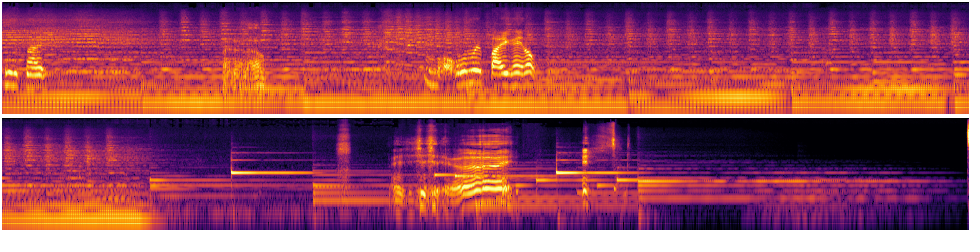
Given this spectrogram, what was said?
ไม่ไปไปได้แล้วบอกว่าไม่ไปไงแล้วเฮ้ยเอ้ยท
